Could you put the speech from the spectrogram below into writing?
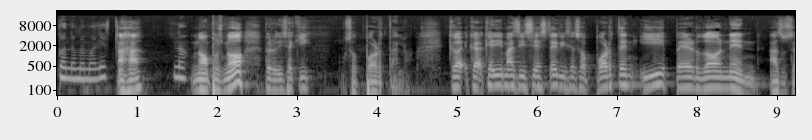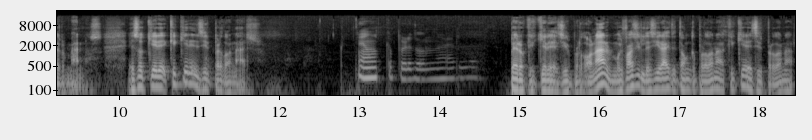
Cuando me molesta. Ajá. No. No, pues no, pero dice aquí, sopórtalo. ¿Qué, más dice Esther? Dice, soporten y perdonen a sus hermanos. Eso quiere, ¿qué quiere decir perdonar? Tenemos que perdonarlo. Pero ¿qué quiere decir perdonar? Muy fácil decir, ay, te tengo que perdonar. ¿Qué quiere decir perdonar?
